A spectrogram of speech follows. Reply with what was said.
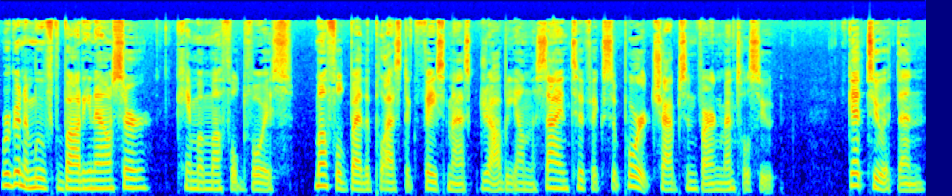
We're going to move the body now, sir, came a muffled voice, muffled by the plastic face mask jobby on the scientific support chap's environmental suit. Get to it, then,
